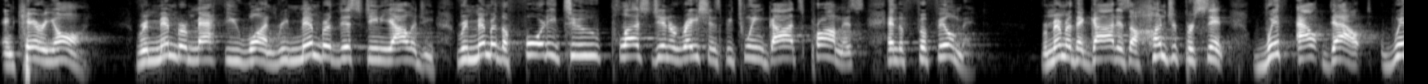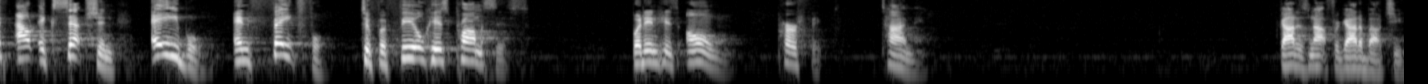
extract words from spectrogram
and carry on, Remember Matthew 1. Remember this genealogy. Remember the 42 plus generations between God's promise and the fulfillment. Remember that God is 100% without doubt, without exception, able and faithful to fulfill his promises, but in his own perfect timing. God has not forgot about you.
